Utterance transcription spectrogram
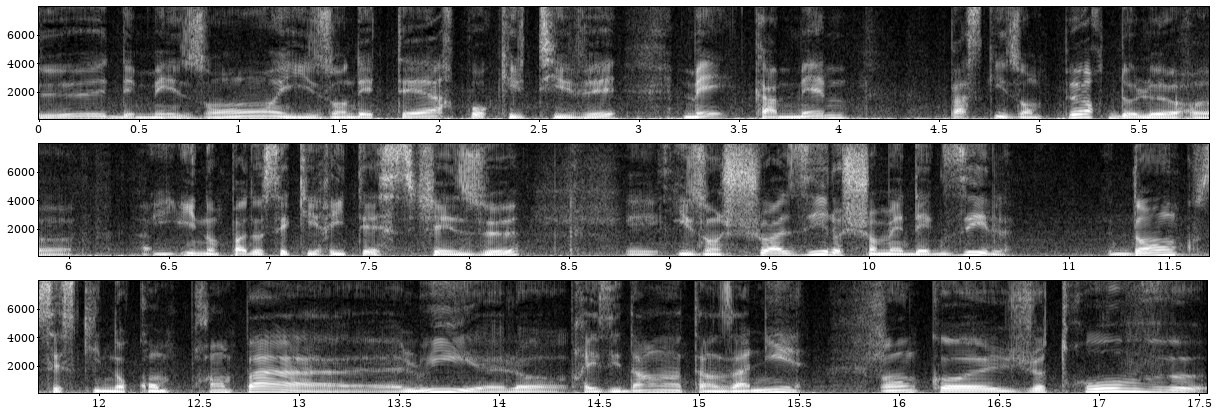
eux des maisons, ils ont des terres pour cultiver, mais quand même parce qu'ils ont peur de leur... Euh, ils n'ont pas de sécurité chez eux, et ils ont choisi le chemin d'exil. Donc, c'est ce qu'il ne comprend pas, euh, lui, le président tanzanien. Donc, euh, je trouve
